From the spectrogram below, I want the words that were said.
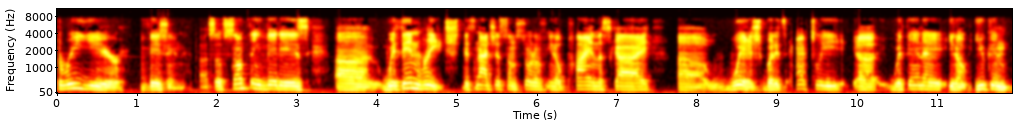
three year vision. Uh, so something that is uh, within reach. It's not just some sort of you know pie in the sky uh, wish, but it's actually uh, within a you know you can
